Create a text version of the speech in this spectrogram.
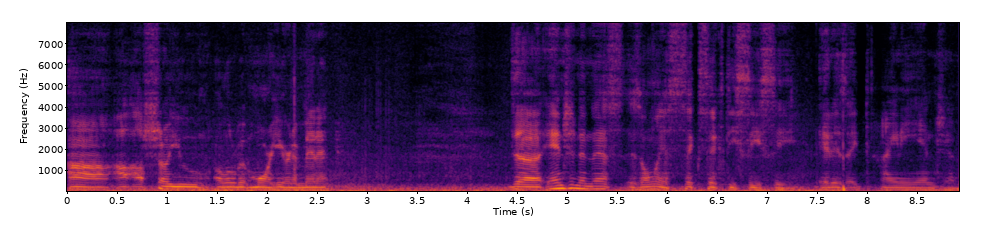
uh, I'll show you a little bit more here in a minute. The engine in this is only a 660cc it is a tiny engine.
